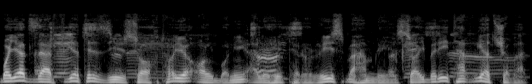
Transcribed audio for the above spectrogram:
باید ظرفیت زیرساختهای آلبانی علیه تروریسم و حمله سایبری تقویت شود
